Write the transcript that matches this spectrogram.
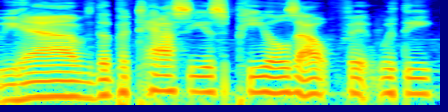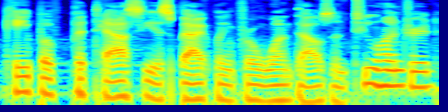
We have the Potassius Peels outfit with the Cape of Potassius backbling for 1200.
